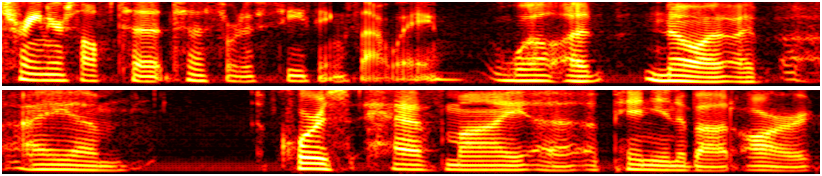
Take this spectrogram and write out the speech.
train yourself to to sort of see things that way? Well, I, no, I, I, I um, of course, have my uh, opinion about art.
